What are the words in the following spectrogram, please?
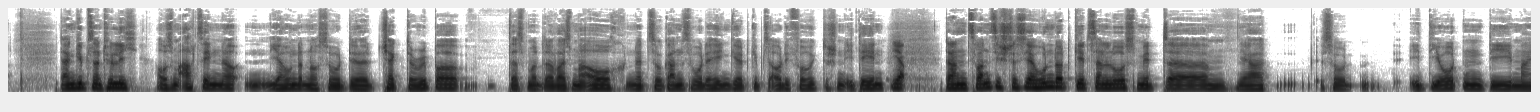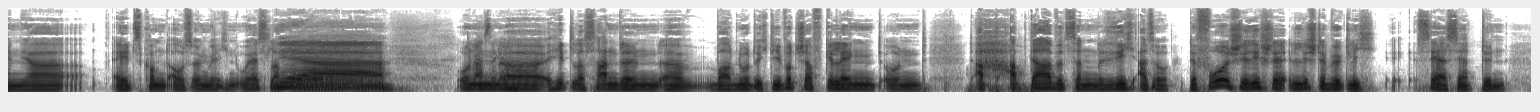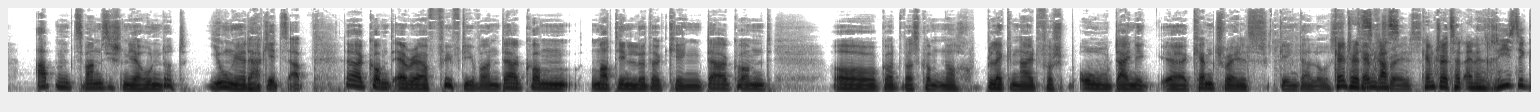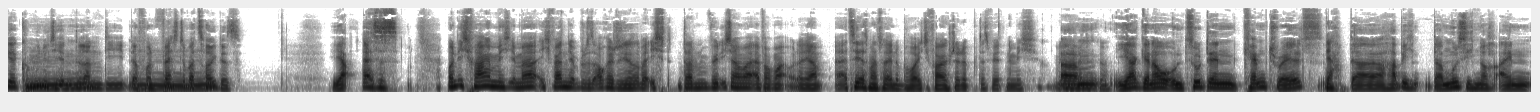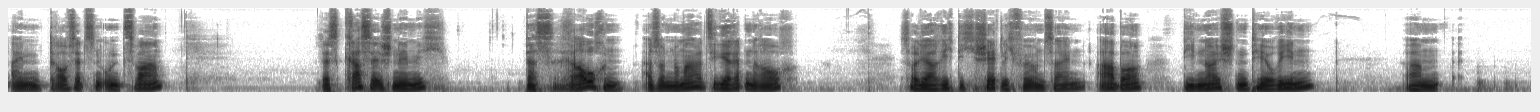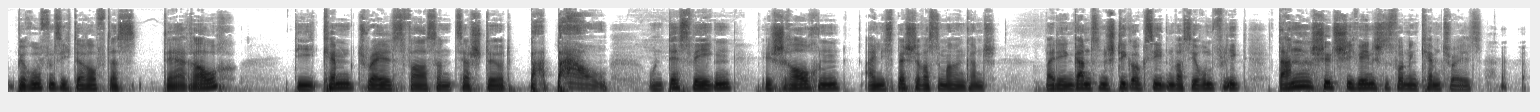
Dann gibt's natürlich aus dem 18. Jahrhundert noch so der Jack the Ripper. dass man, da weiß man auch nicht so ganz, wo der hingeht, gibt's auch die verrücktesten Ideen. Ja. Dann 20. Jahrhundert geht's dann los mit, ähm, ja, so Idioten, die meinen, ja, AIDS kommt aus irgendwelchen US-Laboren Ja. und, und äh, Hitlers Handeln äh, war nur durch die Wirtschaft gelenkt und ab, ab da wird's dann richtig, also davor ist die Liste, Liste wirklich sehr, sehr dünn. Ab dem 20. Jahrhundert, Junge, da geht's ab. Da kommt Area 51, da kommt Martin Luther King, da kommt, oh Gott, was kommt noch? Black Knight, Versp oh, deine äh, Chemtrails ging da los. Chemtrails, ist krass. Chemtrails hat eine riesige Community Mhm. hinten dran, die davon fest Mhm. überzeugt ist. Ja, Es ist, und ich frage mich immer, ich weiß nicht, ob du das auch recherchiert hast, aber ich, dann würde ich da mal einfach mal, oder ja, erzähl erst mal zu Ende, bevor ich die Frage stelle. Das wird nämlich, Ähm, ja, genau. Und zu den Chemtrails, Ja. da habe ich, da muss ich noch einen, einen draufsetzen. Und zwar, das Krasse ist nämlich, das Rauchen, also normaler Zigarettenrauch, soll ja richtig schädlich für uns sein, aber die neuesten Theorien ähm, berufen sich darauf, dass der Rauch die Chemtrails-Fasern zerstört. Ba, bau. Und deswegen ist Rauchen eigentlich das Beste, was du machen kannst. Bei den ganzen Stickoxiden, was hier rumfliegt, dann schützt dich wenigstens von den Chemtrails.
